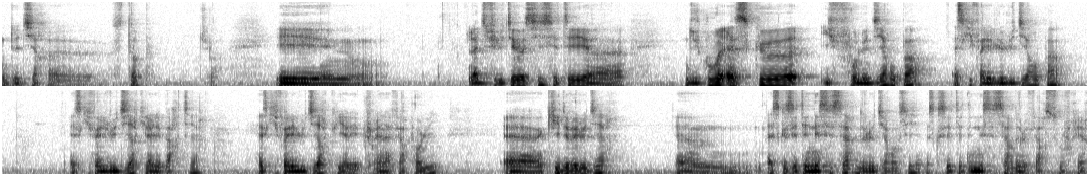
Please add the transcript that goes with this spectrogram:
de dire euh, stop, tu vois. Et euh, la difficulté aussi, c'était euh, du coup, est-ce que il faut le dire ou pas? Est-ce qu'il fallait le lui dire ou pas? Est-ce qu'il fallait lui dire qu'il allait partir? Est-ce qu'il fallait lui dire qu'il n'y avait plus rien à faire pour lui? Euh, qui devait le dire? Euh, Est-ce que c'était nécessaire de le dire aussi? Est-ce que c'était nécessaire de le faire souffrir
